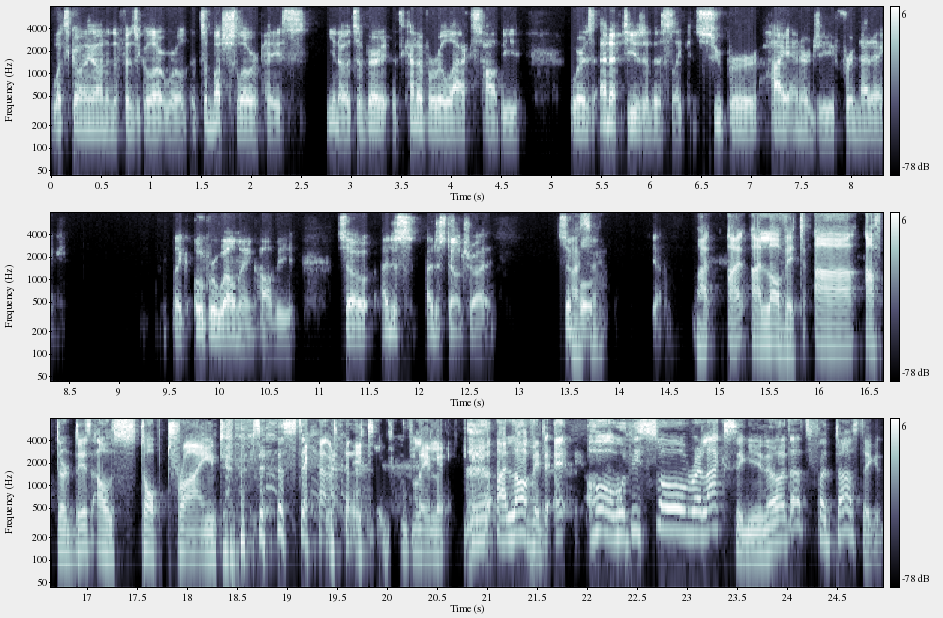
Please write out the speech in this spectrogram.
what's going on in the physical art world, it's a much slower pace. You know, it's a very it's kind of a relaxed hobby, whereas NFTs are this like super high energy, frenetic, like overwhelming hobby. So I just I just don't try. Simple. Yeah. I, I, I, love it. Uh, after this, I'll stop trying to, to stay updated completely. I love it. it. Eh, oh, it would be so relaxing. You know, that's fantastic.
